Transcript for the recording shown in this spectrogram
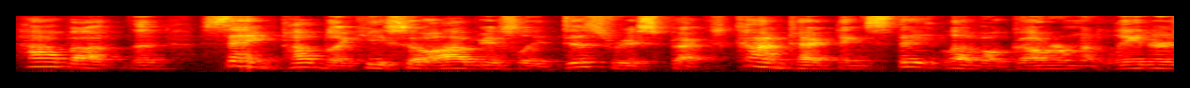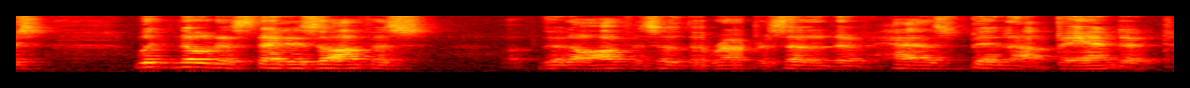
How about the same public he so obviously disrespects contacting state-level government leaders with notice that his office, the office of the representative, has been abandoned?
